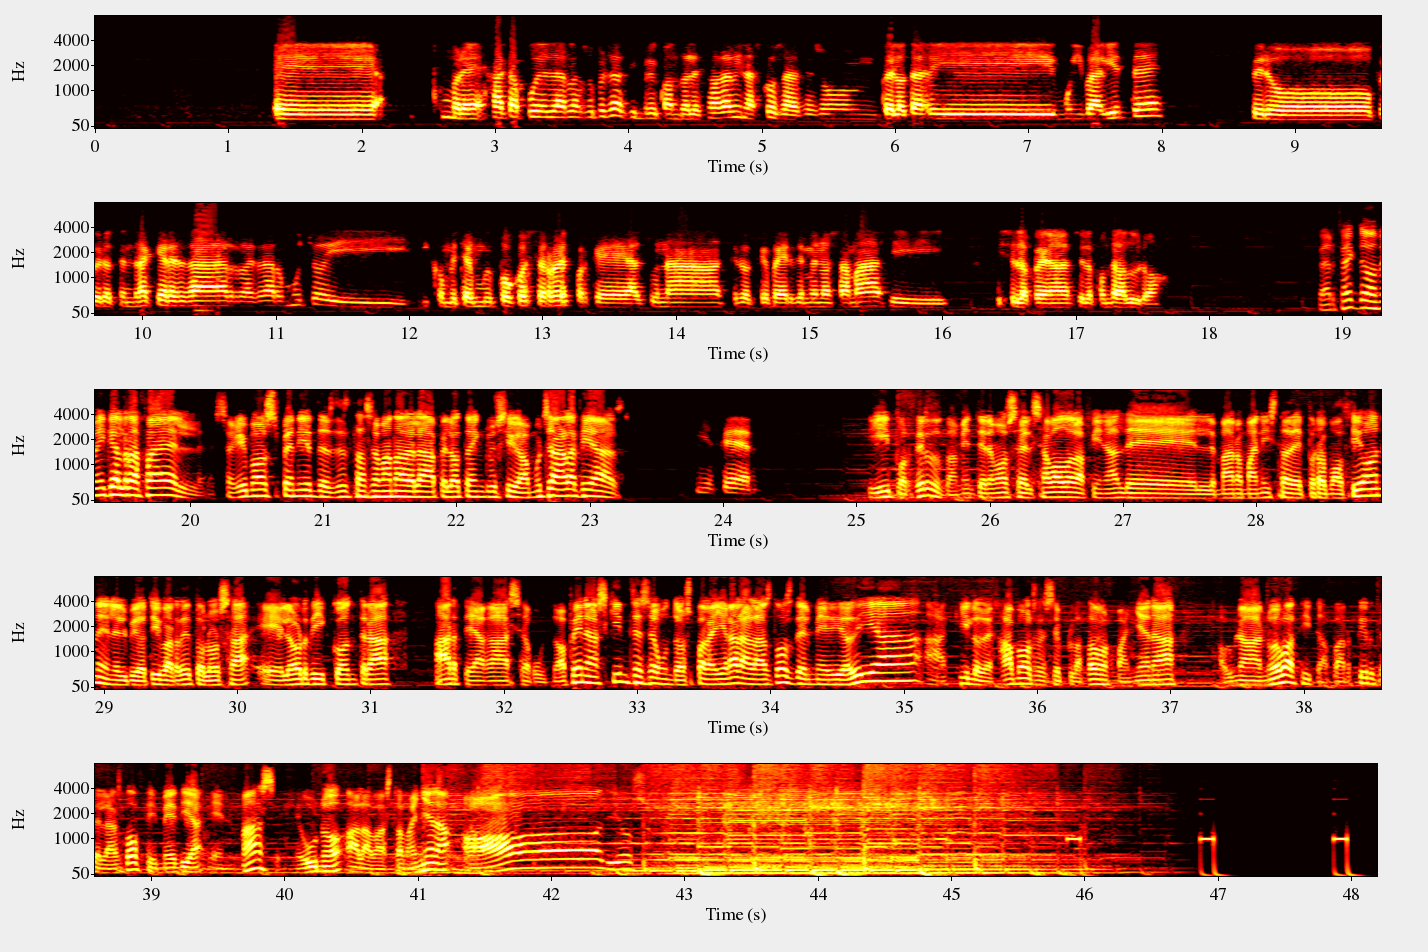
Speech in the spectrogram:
Eh, hombre, Jaca puede dar la sorpresa siempre y cuando le salgan bien las cosas. Es un pelotari muy valiente, pero pero tendrá que arriesgar, arriesgar mucho y, cometer muy pocos errores porque Altuna creo que va a ir de menos a más y, se, lo, se lo pondrá duro. Perfecto, Miquel Rafael. Seguimos pendientes de esta semana de la pelota inclusiva. Muchas gracias. Y por cierto, también tenemos el sábado la final del manomanista de promoción en el Biotíbar de Tolosa, el Ordi contra Arteaga segundo. Apenas 15 segundos para llegar a las 2 del mediodía. Aquí lo dejamos, les emplazamos mañana a una nueva cita a partir de las 12 y media en más de uno a la basta mañana. Adiós.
